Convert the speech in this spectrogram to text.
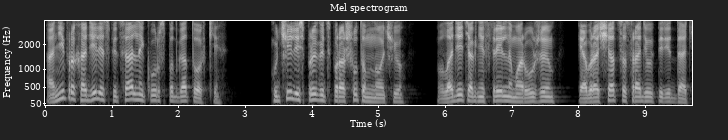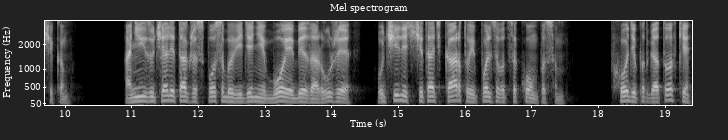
Они проходили специальный курс подготовки. Учились прыгать с парашютом ночью, владеть огнестрельным оружием и обращаться с радиопередатчиком. Они изучали также способы ведения боя без оружия учились читать карту и пользоваться компасом. В ходе подготовки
